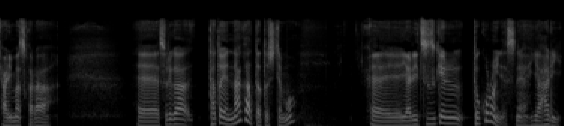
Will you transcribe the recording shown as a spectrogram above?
ありますから、えー、それがたとえなかったとしても、えー、やり続けるところにですねやはり、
